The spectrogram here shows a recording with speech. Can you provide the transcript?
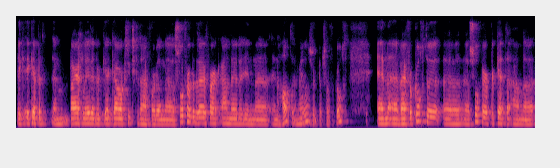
Ik, ik heb het, een paar jaar geleden heb ik uh, koude gedaan voor een uh, softwarebedrijf waar ik aandelen in, uh, in had inmiddels. Ik heb ze verkocht. En wij verkochten softwarepakketten aan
